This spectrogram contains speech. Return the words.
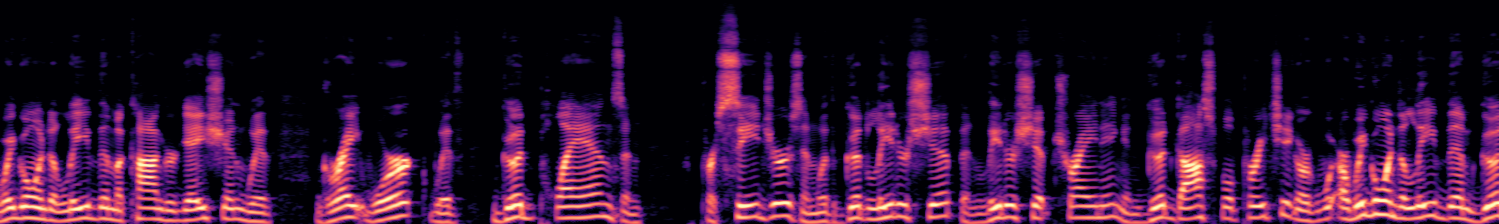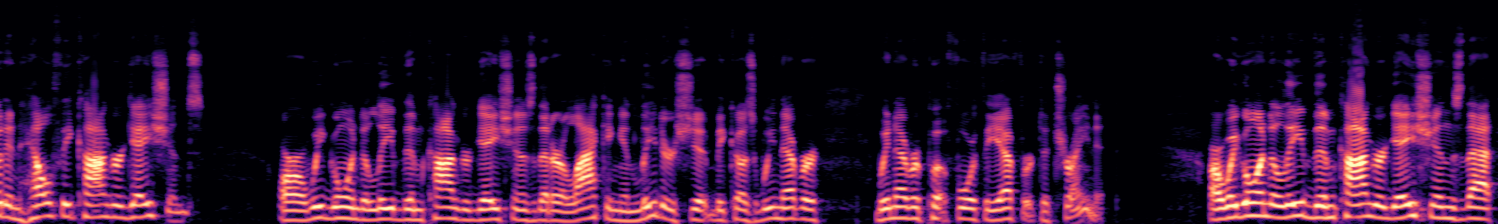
we going to leave them a congregation with great work, with good plans and procedures, and with good leadership and leadership training and good gospel preaching? Or are we going to leave them good and healthy congregations? Or are we going to leave them congregations that are lacking in leadership because we never, we never put forth the effort to train it? Are we going to leave them congregations that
